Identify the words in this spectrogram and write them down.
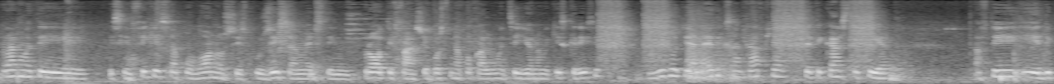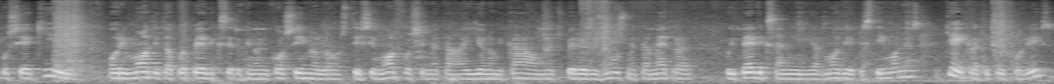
Πράγματι, οι συνθήκες απομόνωσης που ζήσαμε στην πρώτη φάση, όπως την αποκαλούμε, της υγειονομικής κρίσης, νομίζω ότι ανέδειξαν κάποια θετικά στοιχεία. Αυτή η εντυπωσιακή οριμότητα που επέδειξε το κοινωνικό σύνολο στη συμμόρφωση με τα υγειονομικά, με τους περιορισμούς, με τα μέτρα που υπέδειξαν οι αρμόδιοι επιστήμονες και οι κρατικοί φορείς,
